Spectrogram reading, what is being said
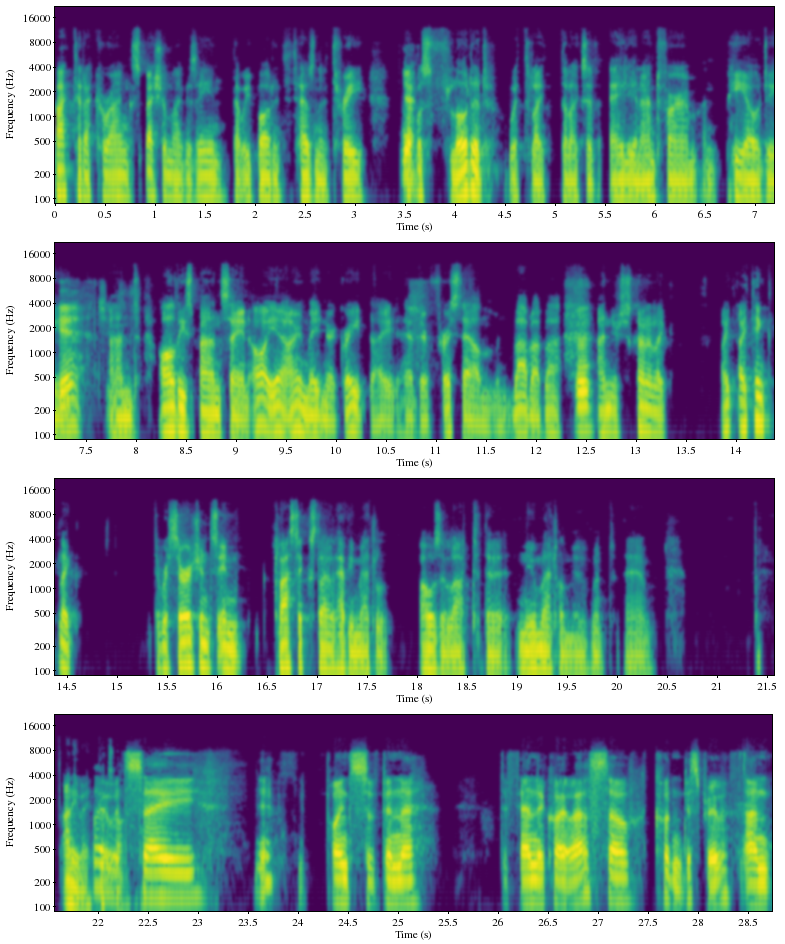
back to that Kerrang special magazine that we bought in 2003, Yeah. that was flooded with like the likes of Alien Ant Farm and POD. Yeah, and all these bands saying, "Oh yeah, Iron Maiden are great. They had their first album and blah blah blah," Mm. and you're just kind of like, I, I think like the resurgence in classic style heavy metal owes a lot to the new metal movement. Um, anyway, I would all. say, yeah, points have been uh, defended quite well, so couldn't disprove it. And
